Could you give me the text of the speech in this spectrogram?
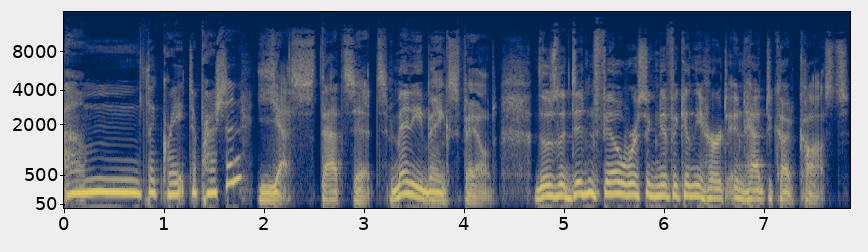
Um, the Great Depression? Yes, that's it. Many banks failed. Those that didn't fail were significantly hurt and had to cut costs.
